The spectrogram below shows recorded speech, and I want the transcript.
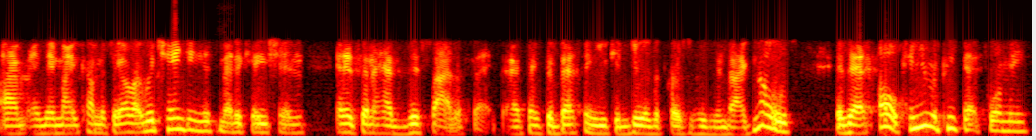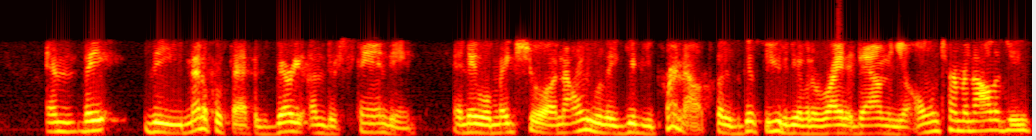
um, and they might come and say, all right, we're changing this medication and it's going to have this side effect. I think the best thing you can do as a person who's been diagnosed is that, oh, can you repeat that for me? And they, the medical staff is very understanding and they will make sure not only will they give you printouts, but it's good for you to be able to write it down in your own terminology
